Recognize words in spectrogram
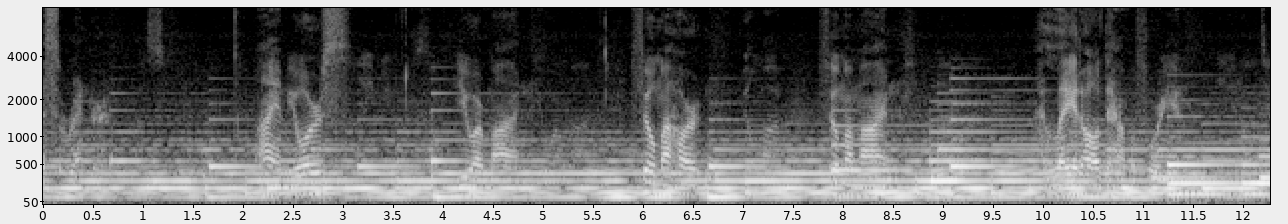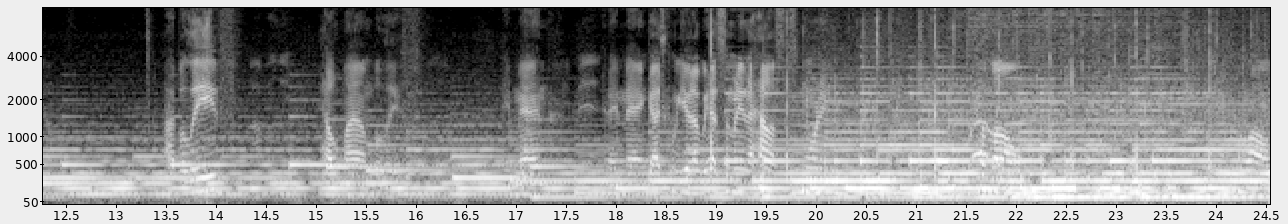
I surrender. I am yours. You are mine. Fill my heart. Fill my mind. I lay it all down before you. I believe. Help my unbelief. Amen. Amen. Guys, can we give it up? We have somebody in the house this morning. Come on. Come on.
